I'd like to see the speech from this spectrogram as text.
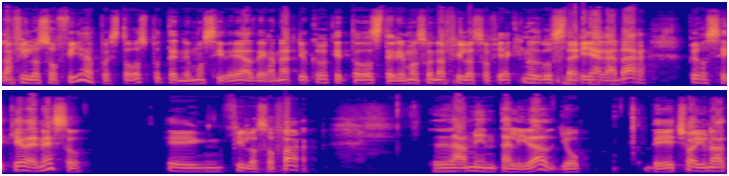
La filosofía, pues todos tenemos ideas de ganar. Yo creo que todos tenemos una filosofía que nos gustaría ganar, pero se queda en eso, en filosofar. La mentalidad, yo, de hecho hay una,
